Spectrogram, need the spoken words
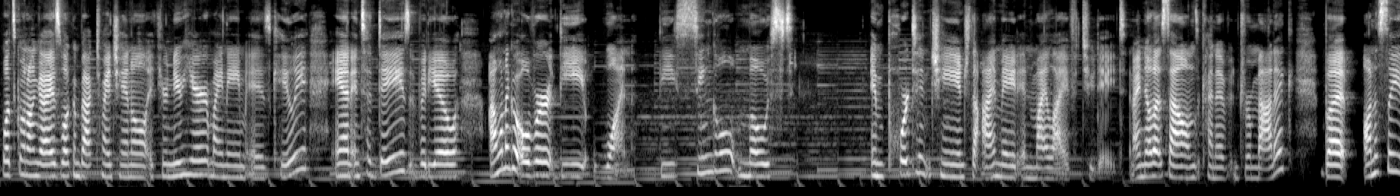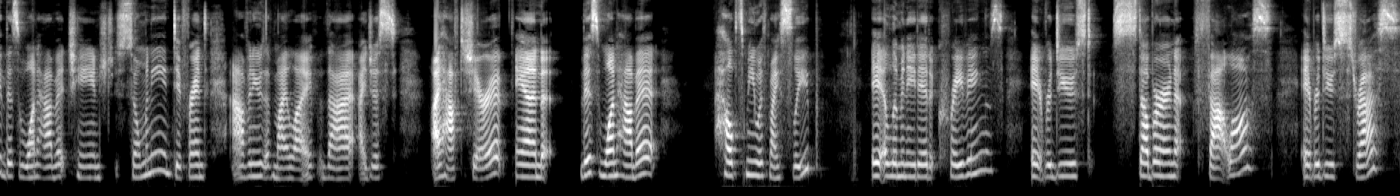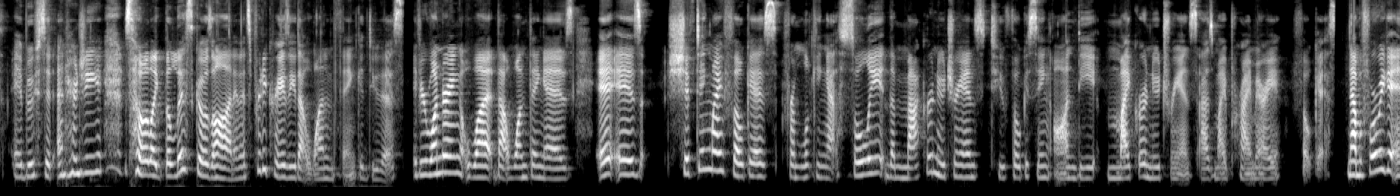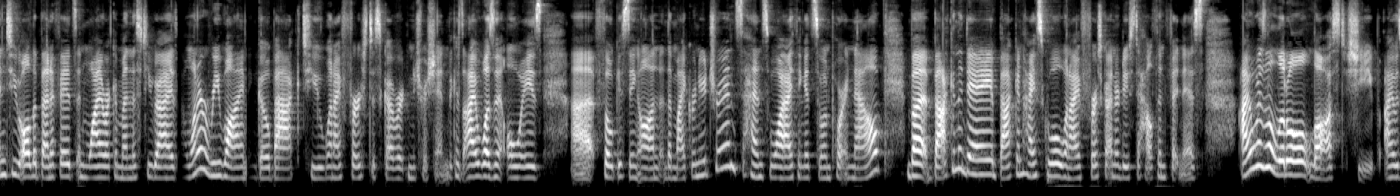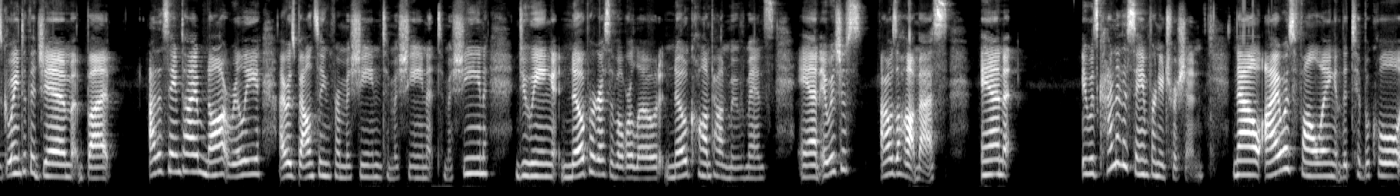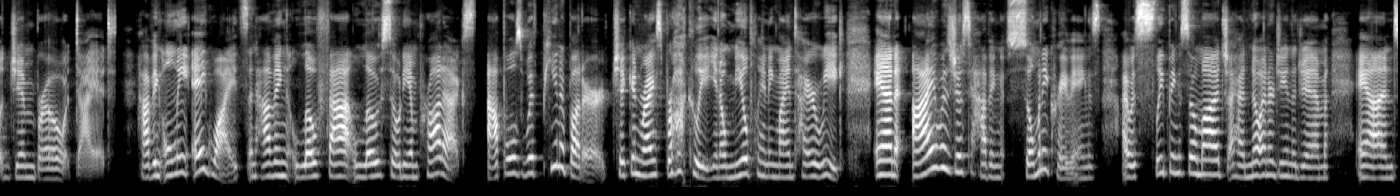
What's going on, guys? Welcome back to my channel. If you're new here, my name is Kaylee, and in today's video, I want to go over the one, the single most important change that I made in my life to date. And I know that sounds kind of dramatic, but honestly, this one habit changed so many different avenues of my life that I just, I have to share it. And this one habit helped me with my sleep it eliminated cravings, it reduced stubborn fat loss, it reduced stress, it boosted energy. So, like, the list goes on, and it's pretty crazy that one thing could do this. If you're wondering what that one thing is, it is shifting my focus from looking at solely the macronutrients to focusing on the micronutrients as my primary focus. Now, before we get into all the benefits and why I recommend this to you guys, I want to rewind and go back to when I first discovered nutrition because I wasn't always uh, focusing on the micronutrients, hence why I think it's so important now. But back in the day, back in high school, when I first got introduced to health and fitness, I was a little lost sheep. I was going to the gym, but at the same time, not really. I was bouncing from machine to machine to machine, doing no progressive overload, no compound movements, and it was just I was a hot mess. And it was kind of the same for nutrition. Now, I was following the typical gym bro diet, having only egg whites and having low fat, low sodium products, apples with peanut butter, chicken, rice, broccoli, you know, meal planning my entire week. And I was just having so many cravings. I was sleeping so much. I had no energy in the gym. And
